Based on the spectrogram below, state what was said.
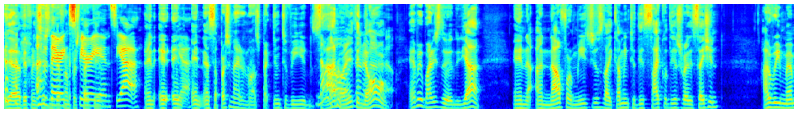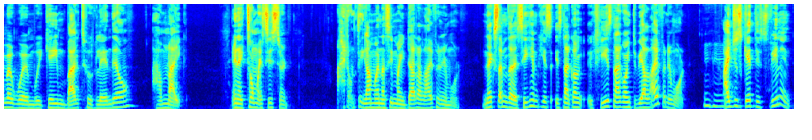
have different of their different experience. Yeah. And and, and, Yeah. and as a person, I don't know, expecting to be sad No, or anything. no, no, no. everybody's doing yeah. And and now for me, it's just like coming to this cycle, this realization. I remember when we came back to Glendale, I'm like, and I told my sister, I don't think I'm gonna see my dad alive anymore. Next time that I see him, he's, he's not going. He's not going to be alive anymore. I just get this feeling.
